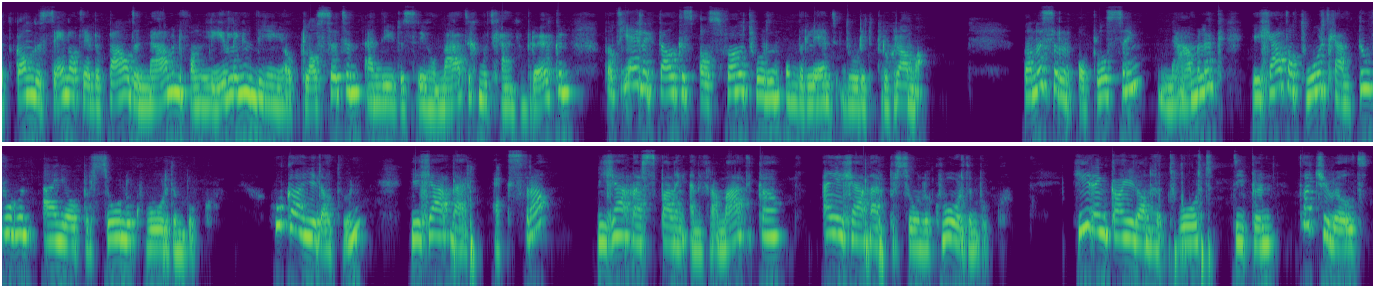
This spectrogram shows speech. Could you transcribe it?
Het kan dus zijn dat hij bepaalde namen van leerlingen die in jouw klas zitten en die je dus regelmatig moet gaan gebruiken, dat die eigenlijk telkens als fout worden onderlijnd door het programma. Dan is er een oplossing, namelijk je gaat dat woord gaan toevoegen aan jouw persoonlijk woordenboek. Hoe kan je dat doen? Je gaat naar extra, je gaat naar spelling en grammatica en je gaat naar persoonlijk woordenboek. Hierin kan je dan het woord typen dat je wilt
